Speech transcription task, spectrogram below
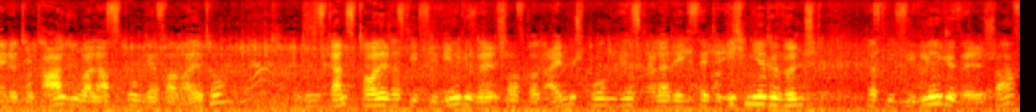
eine Totalüberlastung der Verwaltung. Und es ist ganz toll, dass die Zivilgesellschaft dort eingesprungen ist. Allerdings hätte ich mir gewünscht, dass die Zivilgesellschaft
